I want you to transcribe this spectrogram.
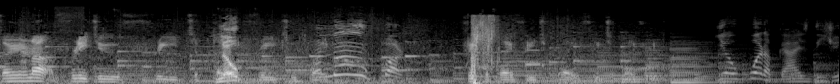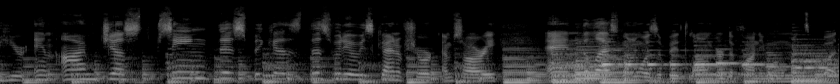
So you're not free to free to play. Nope. Free to play. No, fuck. Free to play. Free to play. Free to play. Free. Yo, what up guys, DJ here, and I'm just saying this because this video is kind of short, I'm sorry, and the last one was a bit longer, the funny moments, but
